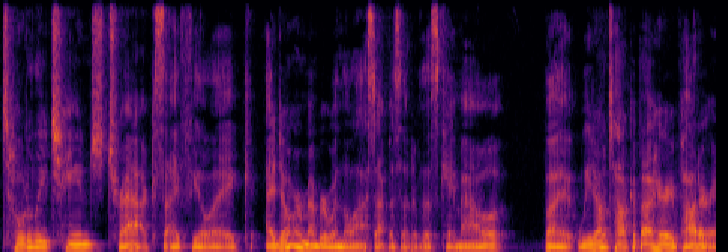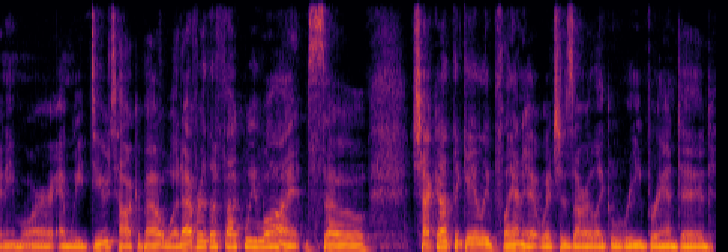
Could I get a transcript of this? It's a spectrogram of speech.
totally changed tracks. I feel like I don't remember when the last episode of this came out, but we don't talk about Harry Potter anymore, and we do talk about whatever the fuck we want. So check out the Gayly Planet, which is our like rebranded,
